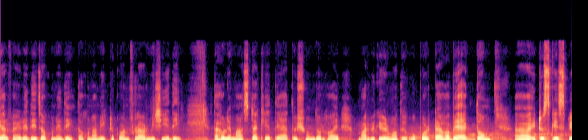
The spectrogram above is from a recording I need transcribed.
এয়ার ফ্রায়ারে দিই, যখনই দিই, তখন আমি একটু কর্নফ্লাওয়ার মিশিয়ে দিই। তাহলে মাছটা খেতে এত সুন্দর হয় বারবিকিউয়ের মতো। উপরটা হবে একদম একটু ক্রিসপি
